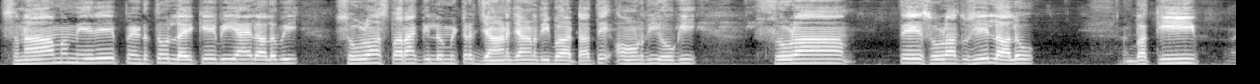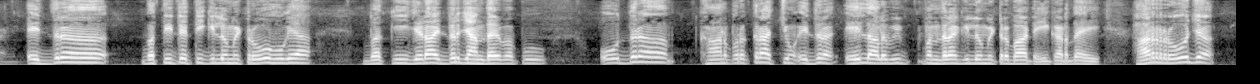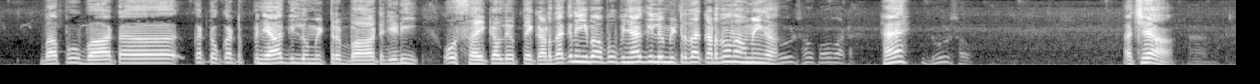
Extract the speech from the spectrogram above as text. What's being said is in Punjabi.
ਸਨਾਮ ਮੇਰੇ ਪਿੰਡ ਤੋਂ ਲੈ ਕੇ ਵੀ ਐਂ ਲਾ ਲਓ ਵੀ 16 17 ਕਿਲੋਮੀਟਰ ਜਾਣ ਜਾਣ ਦੀ ਬਾਟ ਆ ਤੇ ਆਉਣ ਦੀ ਹੋਗੀ 16 ਤੇ 16 ਤੁਸੀਂ ਇਹ ਲਾ ਲਓ ਬਾਕੀ ਇੱਧਰ 32 33 ਕਿਲੋਮੀਟਰ ਉਹ ਹੋ ਗਿਆ। ਬਾਕੀ ਜਿਹੜਾ ਇੱਧਰ ਜਾਂਦਾ ਹੈ ਬਾਪੂ ਉਧਰ ਖਾਨਪੁਰ ਘਰਾਚੋਂ ਇੱਧਰ ਇਹ ਲਾ ਲਓ ਵੀ 15 ਕਿਲੋਮੀਟਰ ਬਾਟ ਹੀ ਕੱਢਦਾ ਇਹ। ਹਰ ਰੋਜ਼ ਬਾਪੂ ਬਾਟ ਘੱਟੋ ਘੱਟ 50 ਕਿਲੋਮੀਟਰ ਬਾਟ ਜਿਹੜੀ ਉਹ ਸਾਈਕਲ ਦੇ ਉੱਤੇ ਕੱਢਦਾ ਕਿ ਨਹੀਂ ਬਾਪੂ? 50 ਕਿਲੋਮੀਟਰ ਦਾ ਕੱਢਦਾ ਹੁੰਦਾ ਹੋਵੇਗਾ। 200 ਕੋ ਵਟ ਹੈ? 200 ਅੱਛਾ।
